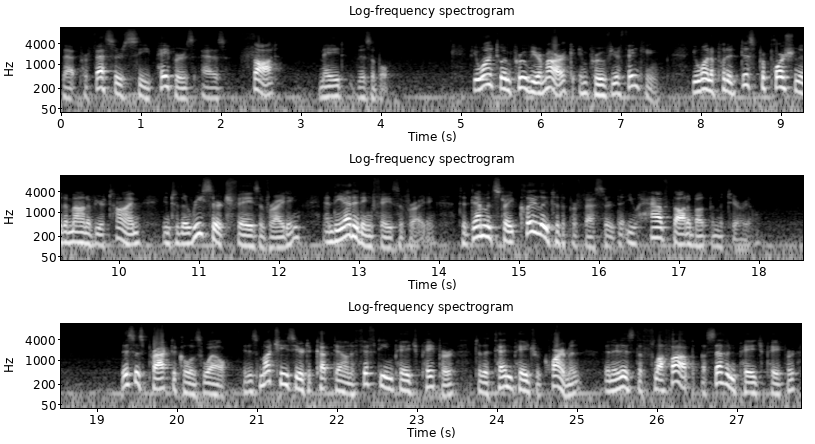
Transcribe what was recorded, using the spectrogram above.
that professors see papers as thought made visible. If you want to improve your mark, improve your thinking. You want to put a disproportionate amount of your time into the research phase of writing and the editing phase of writing to demonstrate clearly to the professor that you have thought about the material. This is practical as well. It is much easier to cut down a 15-page paper to the 10-page requirement than it is to fluff up a 7-page paper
